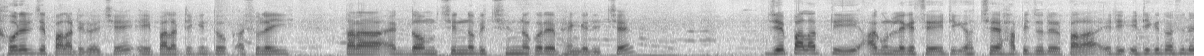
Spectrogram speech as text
খড়ের যে পালাটি রয়েছে, এই পালাটি কিন্তু আসলেই তারা একদম ছিন্ন বিচ্ছিন্ন করে ভেঙে দিচ্ছে। যে পালাটি আগুন লেগেছে, এটি হচ্ছে হাফিজুরের পালা। এটি এটি কিন্তু আসলে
